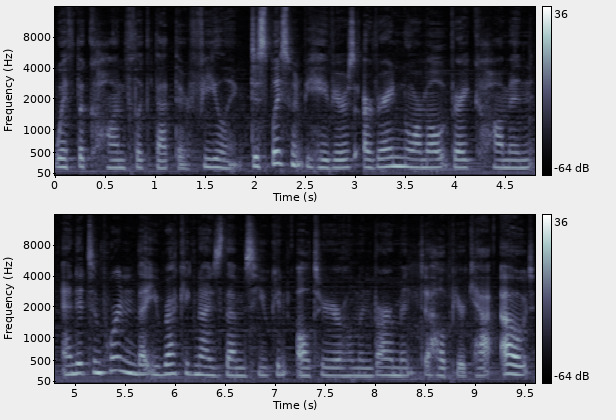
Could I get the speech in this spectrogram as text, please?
with the conflict that they're feeling. Displacement behaviors are very normal, very common, and it's important that you recognize them so you can alter your home environment to help your cat out,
